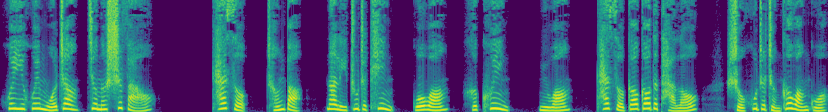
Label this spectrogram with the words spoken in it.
挥一挥魔杖就能施法哦。castle 城堡，那里住着 king 国王和 queen 女王。castle 高高的塔楼。守护着整个王国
